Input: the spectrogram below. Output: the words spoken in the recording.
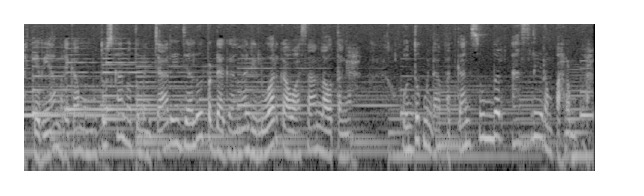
Akhirnya, mereka memutuskan untuk mencari jalur perdagangan di luar kawasan Laut Tengah untuk mendapatkan sumber asli rempah-rempah.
